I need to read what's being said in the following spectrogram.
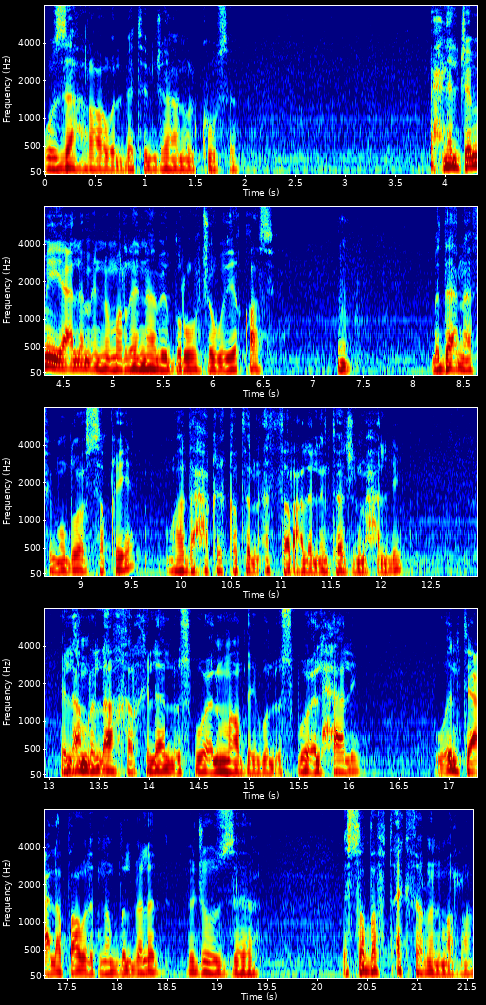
والزهرة والباذنجان والكوسة. إحنا الجميع يعلم إنه مرينا بظروف جوية قاسية. بدأنا في موضوع السقيع وهذا حقيقة أثر على الإنتاج المحلي. الأمر الآخر خلال الأسبوع الماضي والأسبوع الحالي وانت على طاولة نبض البلد بجوز آه، استضفت أكثر من مرة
